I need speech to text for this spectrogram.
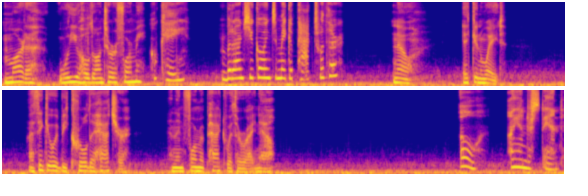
Marta, will you hold on to her for me? Okay. But aren't you going to make a pact with her? No. It can wait. I think it would be cruel to hatch her, and then form a pact with her right now. Oh, I understand.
